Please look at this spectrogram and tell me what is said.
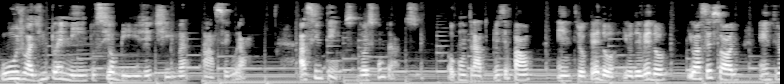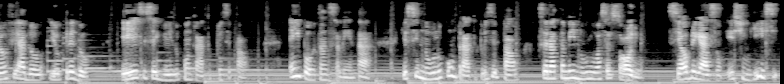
cujo adimplemento se objetiva a assegurar. Assim temos dois contratos: o contrato principal entre o credor e o devedor e o acessório entre o fiador e o credor, esse seguindo o contrato principal. É importante salientar que, se nulo o contrato principal, será também nulo o acessório. Se a obrigação extinguir-se,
